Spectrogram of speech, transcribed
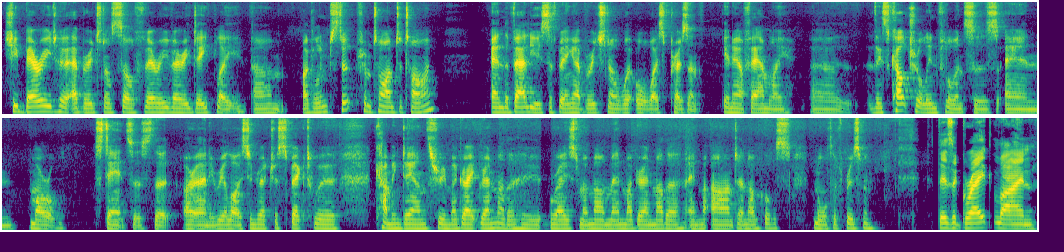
she buried her Aboriginal self very, very deeply. Um, I glimpsed it from time to time, and the values of being Aboriginal were always present in our family uh, these cultural influences and moral stances that I only realised in retrospect were coming down through my great grandmother who raised my mum and my grandmother and my aunt and uncles north of Brisbane. There's a great line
